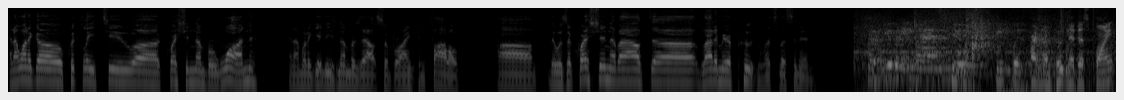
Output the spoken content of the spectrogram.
and I want to go quickly to uh, question number one, and I'm going to give these numbers out so Brian can follow. Uh, there was a question about uh, Vladimir Putin. Let's listen in. So, do you have any plans to speak with President Putin at this point,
